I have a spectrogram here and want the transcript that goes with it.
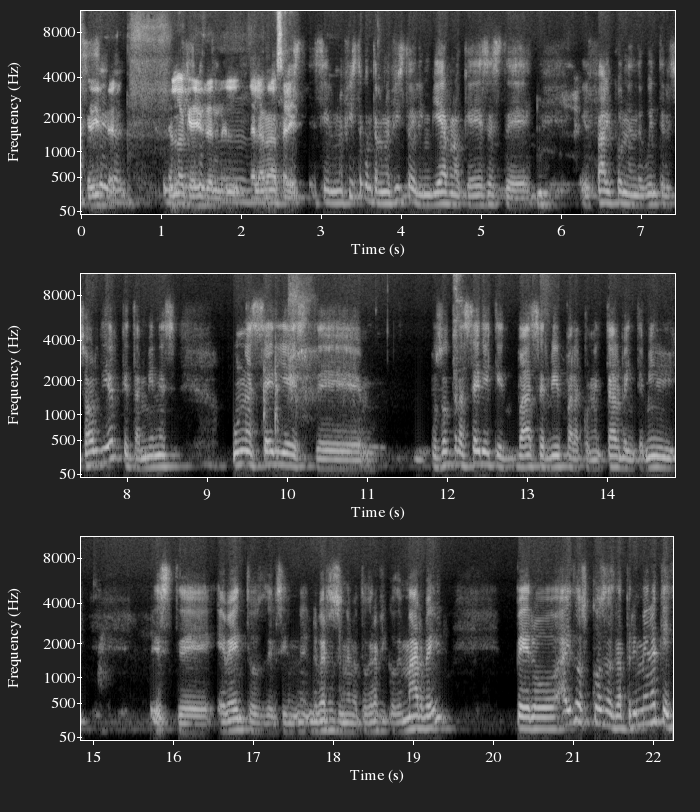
que, dicen. es lo que dicen de la nueva serie. Sí, el Mephisto contra el Mephisto del invierno, que es este, el Falcon and the Winter Soldier, que también es una serie, este, pues otra serie que va a servir para conectar 20 mil este, eventos del universo cinematográfico de Marvel. Pero hay dos cosas. La primera que,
